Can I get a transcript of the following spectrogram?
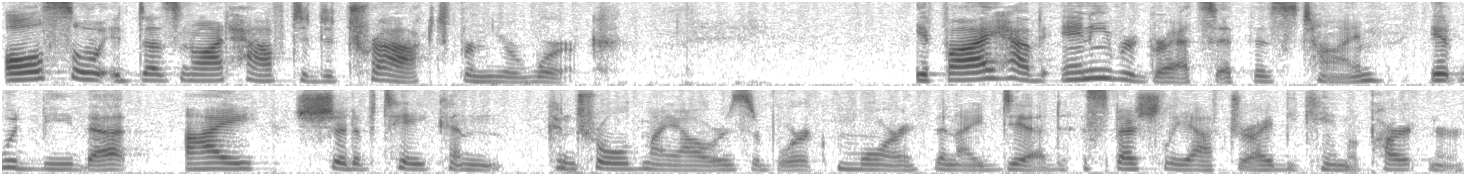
Also, it does not have to detract from your work. If I have any regrets at this time, it would be that I should have taken controlled my hours of work more than I did, especially after I became a partner.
